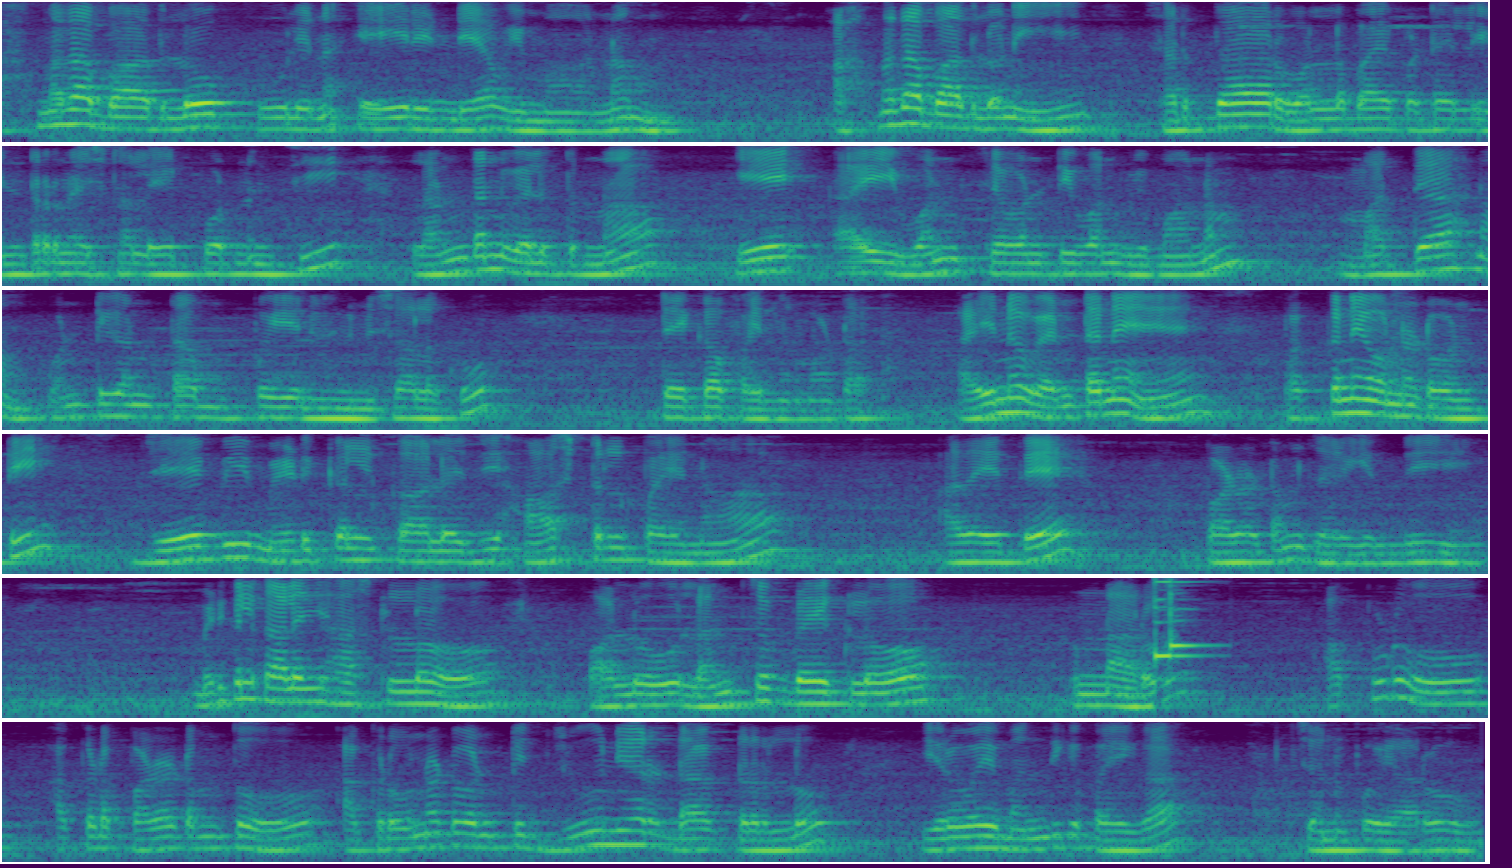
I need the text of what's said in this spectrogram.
అహ్మదాబాద్లో కూలిన air India విమానం. అహ్మదాబాద్లోని సర్దార్ వల్లభాయ్ పటేల్ ఇంటర్నేషనల్ ఎయిర్పోర్ట్ నుంచి లండన్ వెళుతున్న ఏఐ వన్ సెవెంటీ వన్ విమానం మధ్యాహ్నం ఒంటి గంట ముప్పై ఎనిమిది నిమిషాలకు టేకాఫ్ అయిందనమాట అయిన వెంటనే పక్కనే ఉన్నటువంటి జేబీ మెడికల్ కాలేజీ హాస్టల్ పైన అదైతే పడటం జరిగింది. మెడికల్ కాలేజీ హాస్టల్లో వాళ్ళు లంచ్ బ్రేక్లో ఉన్నారు. అప్పుడు అక్కడ పడటంతో అక్కడ ఉన్నటువంటి జూనియర్ డాక్టర్లు ఇరవై మందికి పైగా చనిపోయారు.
